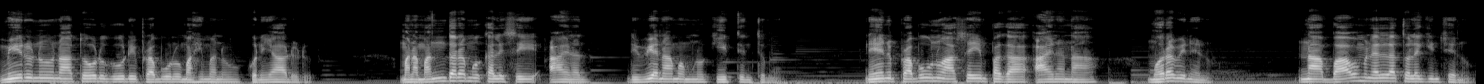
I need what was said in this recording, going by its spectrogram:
మీరును నా తోడుగూడి ప్రభువును మహిమను కొనియాడుడు. మనమందరము కలిసి ఆయన దివ్యనామమును కీర్తింతుము. నేను ప్రభువును ఆశ్రయింపగా ఆయన నా మొర వినెను నా భావమునెల్ల తొలగించెను.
